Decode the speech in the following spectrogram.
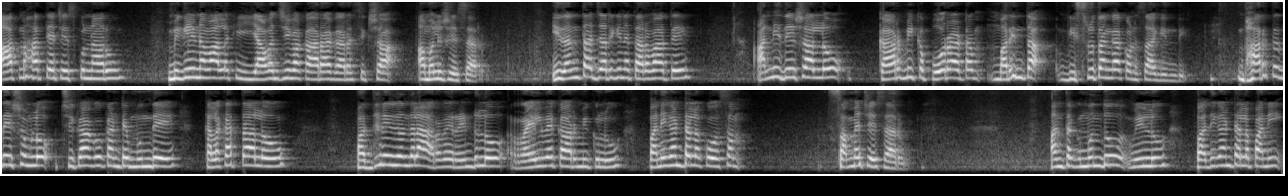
ఆత్మహత్య చేసుకున్నారు. మిగిలిన వాళ్ళకి యావజ్జీవ కారాగార శిక్ష అమలు చేశారు. ఇదంతా జరిగిన తర్వాతే అన్ని దేశాల్లో కార్మిక పోరాటం మరింత విస్తృతంగా కొనసాగింది. భారతదేశంలో చికాగో కంటే ముందే కలకత్తాలో పద్దెనిమిది వందల అరవై రెండులో రైల్వే కార్మికులు పని గంటల కోసం సమ్మె చేశారు. అంతకుముందు వీళ్ళు పది గంటల పని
